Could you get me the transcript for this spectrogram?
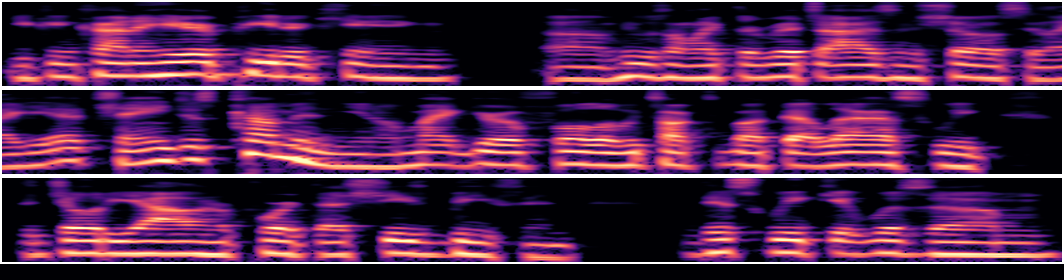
You can kind of hear Peter King. Um, he was on like the Rich Eisen show, say like, yeah, change is coming. You know, Mike Garafolo. We talked about that last week. The Jody Allen report that she's beefing this week it was um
